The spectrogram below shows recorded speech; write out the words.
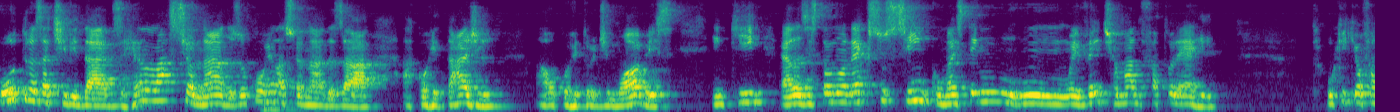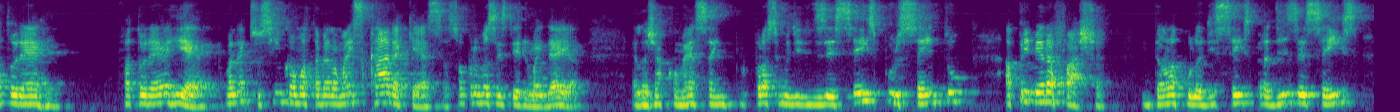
outras atividades relacionadas ou correlacionadas à, à corretagem, ao corretor de imóveis, em que elas estão no anexo 5, mas tem um, um evento chamado Fator R. O que, que é o Fator R? Fator R é, o anexo 5 é uma tabela mais cara que essa. Só para vocês terem uma ideia, ela já começa em próximo de 16% a primeira faixa. Então ela pula de 6 para 16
